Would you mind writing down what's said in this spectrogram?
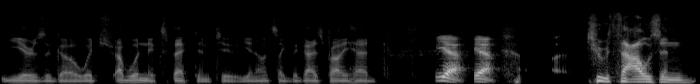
years ago which i wouldn't expect him to you know it's like the guy's probably had Yeah, yeah. 2000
